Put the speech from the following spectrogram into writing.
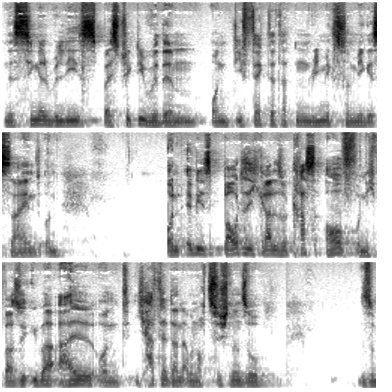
eine Single-Release bei Strictly Rhythm und Defected hat einen Remix von mir gesigned und und irgendwie es baute sich gerade so krass auf und ich war so überall und ich hatte dann aber noch zwischendrin so so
